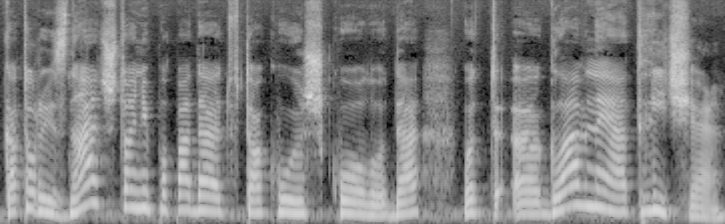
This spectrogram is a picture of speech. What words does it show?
которые знают, что они попадают в такую школу, да. Вот э, главное отличие.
